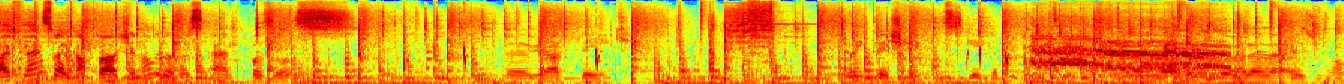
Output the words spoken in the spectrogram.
Hi friends, welcome to our channel Runners and Puzzles. Uh, we are playing Join Clash Game. This is game number 80. Hello, hello, hello, hello, as you know.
